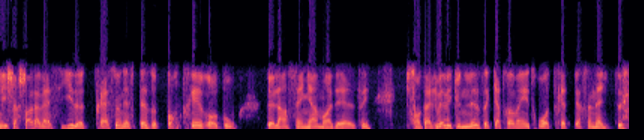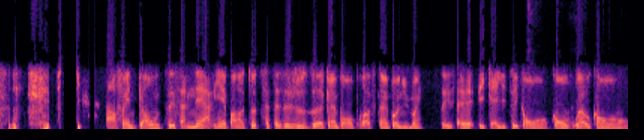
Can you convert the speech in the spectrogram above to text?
les chercheurs avaient essayé de tracer une espèce de portrait robot de l'enseignant modèle. Sais ils sont arrivés avec une liste de 83 traits de personnalité. en fin de compte, ça menait à rien pendant tout. Ça faisait juste dire qu'un bon prof, c'est un bon humain. C'est des qualités qu'on voit ou qu'on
